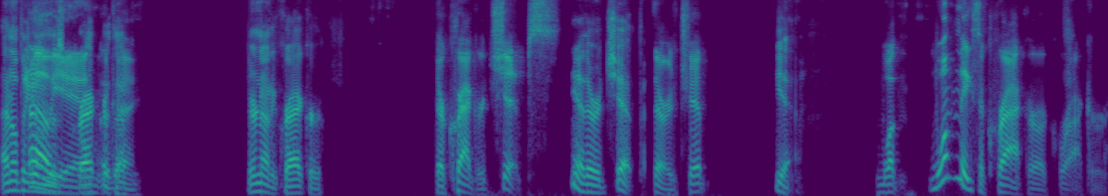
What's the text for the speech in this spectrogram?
I don't think Oh of them as yeah. cracker though. They're not a cracker. They're cracker chips. Yeah, they're a chip. They're a chip. Yeah. What what makes a cracker a cracker?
